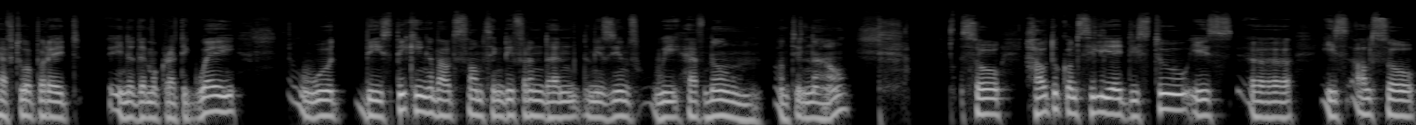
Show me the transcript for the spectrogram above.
have to operate in a democratic way would be speaking about something different than the museums we have known until now. So how to conciliate these two is uh, is also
